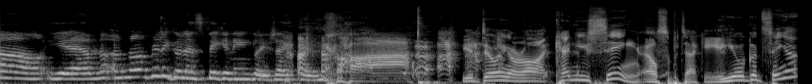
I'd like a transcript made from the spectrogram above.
Oh yeah, I'm not. I'm not really good at speaking English. I think. Ah, you're doing all right. Can you sing, Elsa Pataky? Are you a good singer?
